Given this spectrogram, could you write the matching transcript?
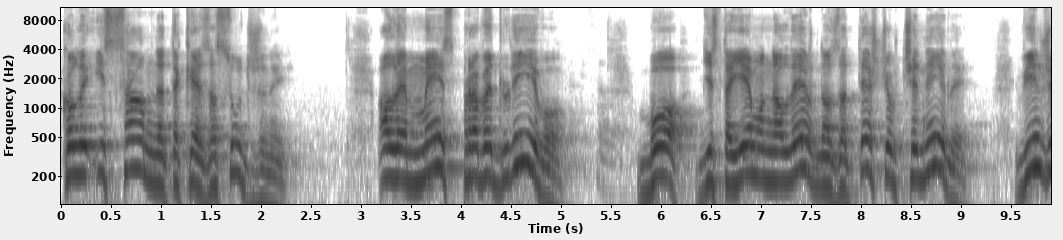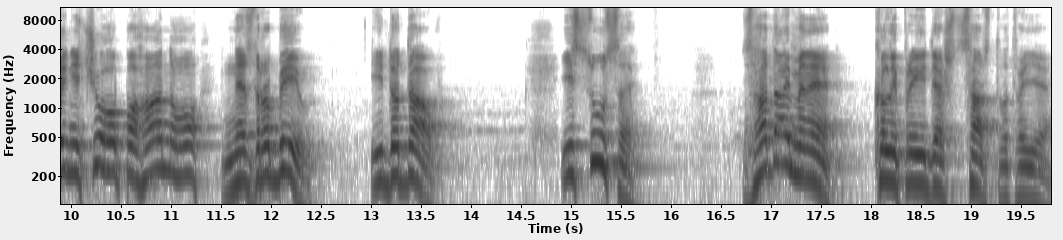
коли і сам на таке засуджений? Але ми справедливо, бо дістаємо належно за те, що вчинили. Він же нічого поганого не зробив і додав: Ісусе, згадай мене, коли приїдеш в царство Твоє.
